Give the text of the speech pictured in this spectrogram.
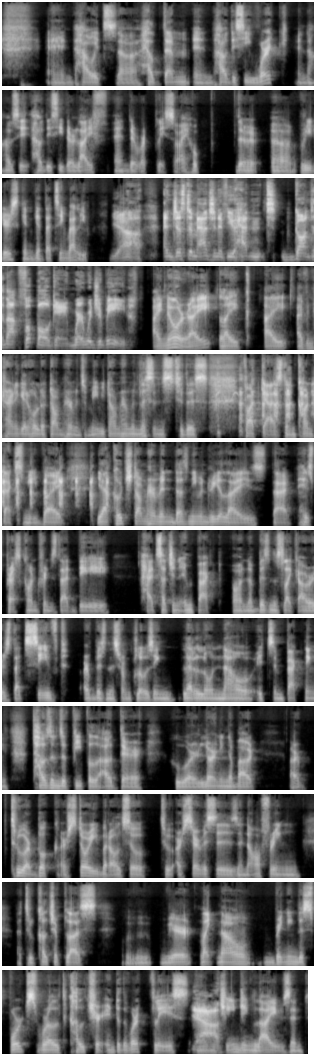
and how it's uh, helped them in how they see work and how see, how they see their life and their workplace. So i hope the uh, readers can get that same value. Yeah. And just imagine if you hadn't gone to that football game where would you be? I know right? Like I I've been trying to get hold of Tom Herman, so maybe Tom Herman listens to this podcast and contacts me. But yeah, Coach Tom Herman doesn't even realize that his press conference that day had such an impact on a business like ours that saved our business from closing, let alone now it's impacting thousands of people out there who are learning about our through our book, our story, but also through our services and offering Uh, through Culture Plus. We're like now bringing the sports world culture into the workplace yeah. and changing lives. And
